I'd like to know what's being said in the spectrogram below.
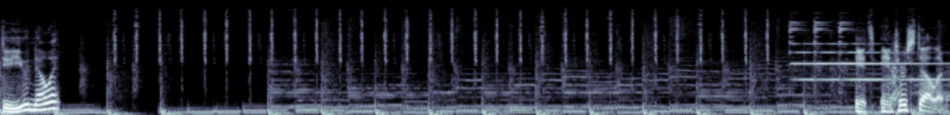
Do you know it? It's Interstellar.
